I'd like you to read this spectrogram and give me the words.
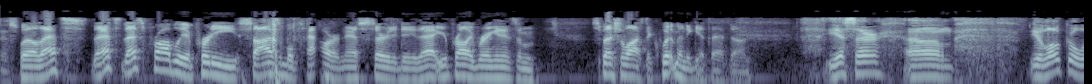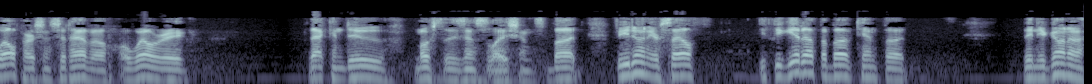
Yes. Well, that's that's that's probably a pretty sizable tower necessary to do that. You're probably bringing in some specialized equipment to get that done. Yes, sir. Um, your local well person should have a, a well rig that can do most of these installations. But if you're doing it yourself, if you get up above 10 foot, then you're going to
